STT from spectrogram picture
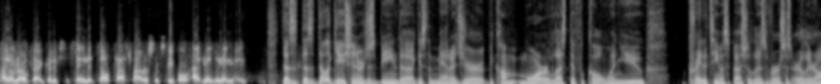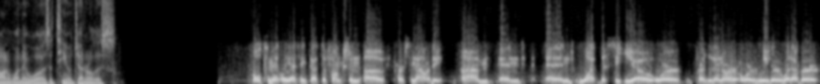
I don't know if that could have sustained itself past five or six people at Mizzen and Main. Does does delegation or just being the I guess the manager become more or less difficult when you create a team of specialists versus earlier on when it was a team of generalists? Ultimately, I think that's a function of personality um, and and what the CEO or president or, or leader, whatever,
